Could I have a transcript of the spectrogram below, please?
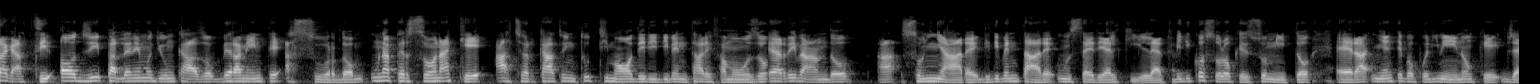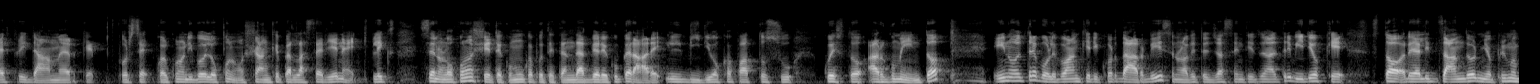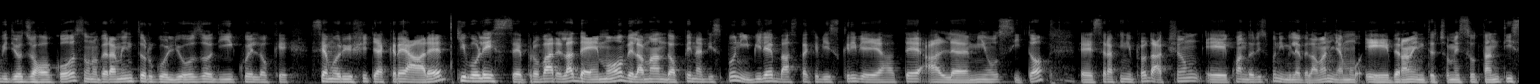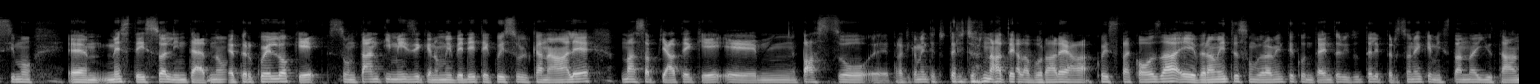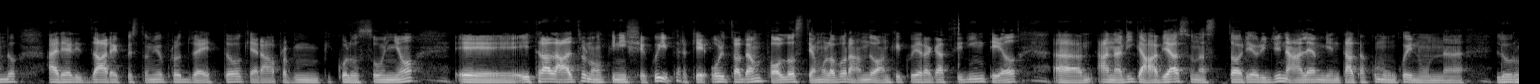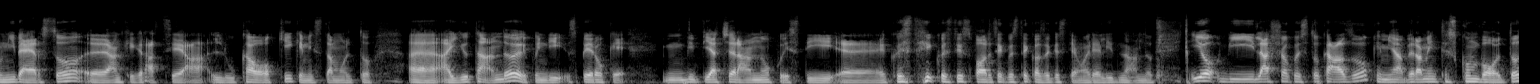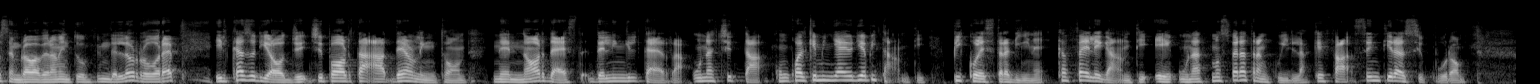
Ragazzi, oggi parleremo di un caso veramente assurdo. Una persona che ha cercato in tutti i modi di diventare famoso e arrivando a sognare di diventare un serial killer. Vi dico solo che il suo mito era niente proprio di meno che Jeffrey Dahmer, che forse qualcuno di voi lo conosce anche per la serie Netflix. Se non lo conoscete, comunque potete andarvi a recuperare il video che ho fatto su questo argomento. Inoltre volevo anche ricordarvi, se non l'avete già sentito in altri video, che sto realizzando il mio primo videogioco, sono veramente orgoglioso di quello che siamo riusciti a creare. Chi volesse provare la demo ve la mando appena disponibile, basta che vi iscriviate al mio sito eh, Serafini Production e quando è disponibile ve la mandiamo e veramente ci ho messo tantissimo eh, me stesso all'interno. È per quello che sono tanti mesi che non mi vedete qui sul canale, ma sappiate che eh, passo praticamente tutte le giornate a lavorare a questa cosa e veramente sono veramente contento di tutte le persone che mi stanno aiutando a realizzare questo mio progetto che era proprio un piccolo sogno e, e tra l'altro non finisce qui perché oltre ad Unfollow stiamo lavorando anche con i ragazzi di Intel eh, a Navigavia su una storia originale ambientata comunque in un loro universo eh, anche grazie a Luca Occhi che mi sta molto eh, aiutando e quindi spero che vi piaceranno questi, eh, questi, questi, sforzi e queste cose che stiamo realizzando. Io vi lascio a questo caso che mi ha veramente sconvolto, sembrava veramente un film dell'orrore. Il caso di oggi ci porta a Darlington, nel nord-est dell'Inghilterra, una città con qualche migliaio di abitanti, piccole stradine, caffè eleganti e un'atmosfera tranquilla che fa sentire al sicuro.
